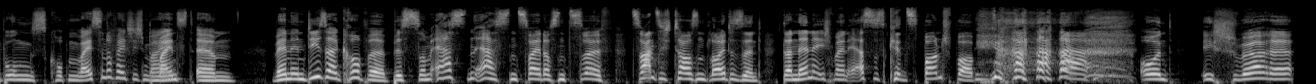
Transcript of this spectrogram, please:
Namensgebungsgruppen. Weißt du noch, welche ich meine? Du meinst, ähm, wenn in dieser Gruppe bis zum 01.01.2012 20.000 Leute sind, dann nenne ich mein erstes Kind SpongeBob. Und ich schwöre,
